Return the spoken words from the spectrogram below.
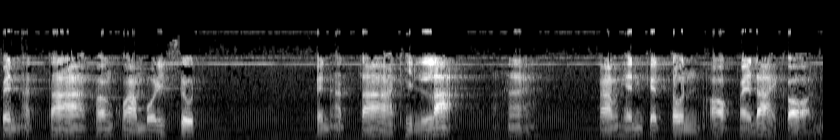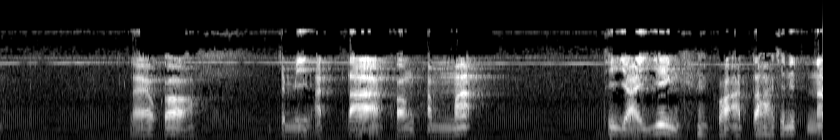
เป็นอัตตาของความบริสุทธิ์ เป็นอัตตาทิละ ความเห็นแก่ตนออกไปได้ก่อน แล้วก็จะมีอัตตาของธรรมะ ที่ใหญ่ยิ่งกว่าอัตตาชนิดไหน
